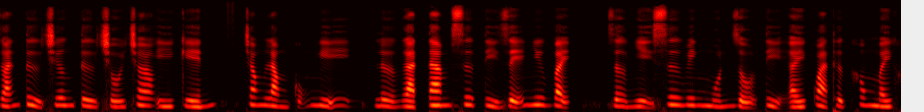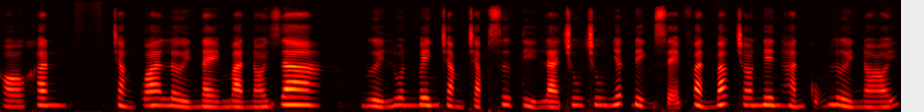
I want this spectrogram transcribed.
Doãn tử trương từ chối cho ý kiến. Trong lòng cũng nghĩ, lừa gạt tam sư tỷ dễ như vậy. Giờ nhị sư vinh muốn dỗ tỷ ấy quả thực không mấy khó khăn. Chẳng qua lời này mà nói ra, người luôn bên chằm chặp sư tỷ là Chu Chu nhất định sẽ phản bác cho nên hắn cũng lười nói.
